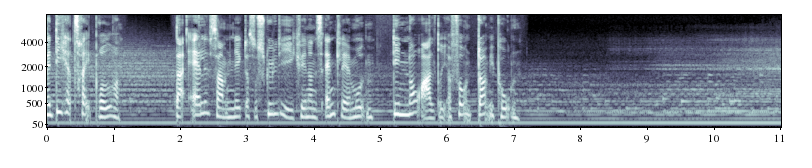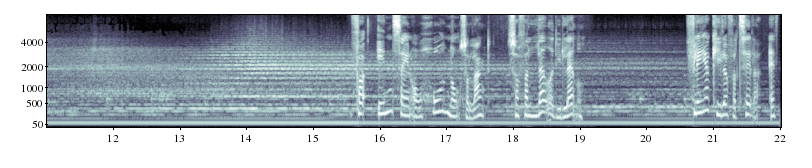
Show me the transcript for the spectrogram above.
Men de her tre brødre, der alle sammen nægter sig skyldige i kvindernes anklager mod dem, de når aldrig at få en dom i Polen. For inden sagen overhovedet når så langt, så forlader de landet. Flere kilder fortæller, at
